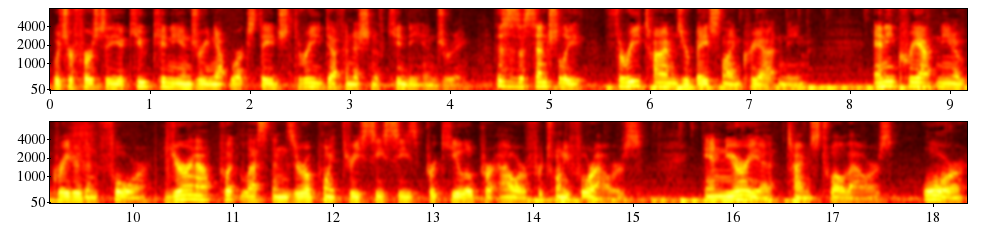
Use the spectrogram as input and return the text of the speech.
which refers to the Acute Kidney Injury Network Stage 3 definition of kidney injury. This is essentially three times your baseline creatinine, any creatinine of greater than 4, urine output less than 0.3 cc's per kilo per hour for 24 hours, anuria times 12 hours, or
